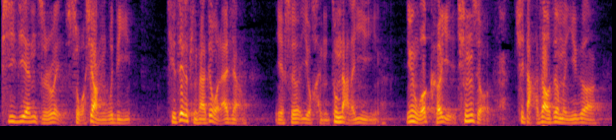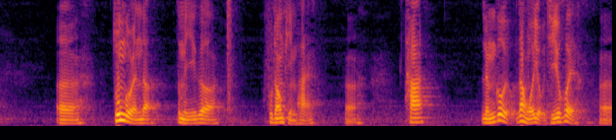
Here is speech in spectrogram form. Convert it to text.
披坚执锐，所向无敌。其实这个品牌对我来讲，也是有很重大的意义，因为我可以亲手去打造这么一个，呃，中国人的这么一个服装品牌，呃，它能够让我有机会，呃，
